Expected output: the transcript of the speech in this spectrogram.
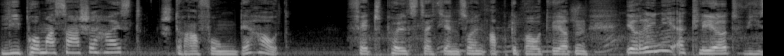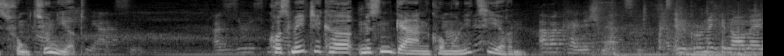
Lipomassage heißt Straffung der Haut. Fettpölsterchen sollen abgebaut werden. Irini erklärt, wie es funktioniert. Kosmetiker müssen gern kommunizieren. Aber keine Schmerzen. Im Grunde genommen,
